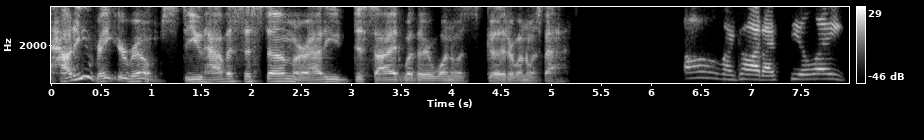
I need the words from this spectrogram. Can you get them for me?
how do you rate your rooms? Do you have a system or how do you decide whether one was good or one was bad? Oh my God. I feel like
